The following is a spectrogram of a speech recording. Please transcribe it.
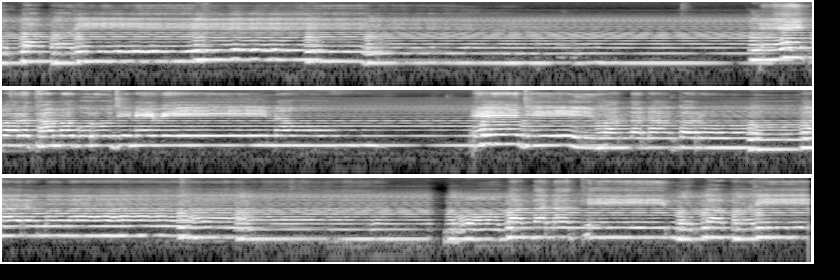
રૂપ પરે પ્રથમ ગુરુજીને વિનવું. એ જી વંદન કરું વારંવાર. વંદનથી મુખ કરી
